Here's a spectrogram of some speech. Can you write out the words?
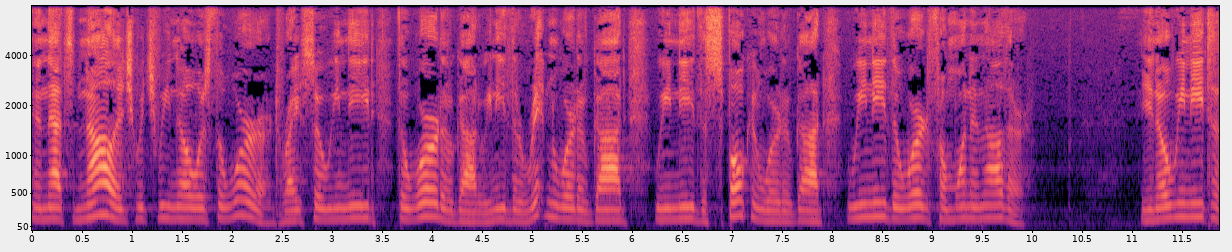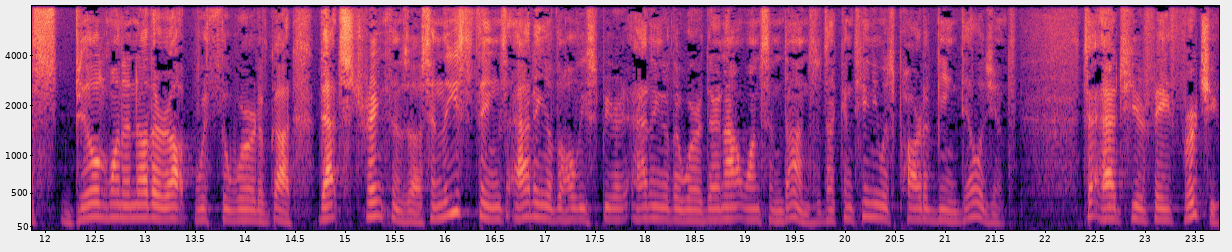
And that's knowledge, which we know is the Word, right? So we need the Word of God. We need the written Word of God. We need the spoken Word of God. We need the Word from one another. You know, we need to build one another up with the Word of God. That strengthens us. And these things, adding of the Holy Spirit, adding of the Word, they're not once and done. It's a continuous part of being diligent to add to your faith virtue.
